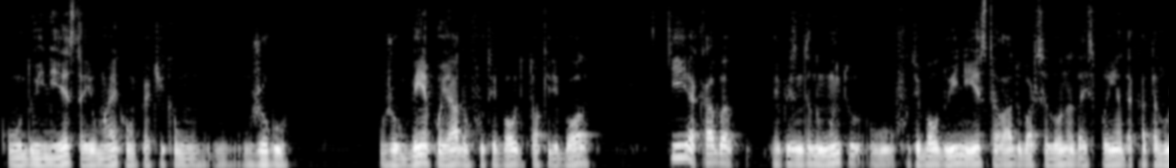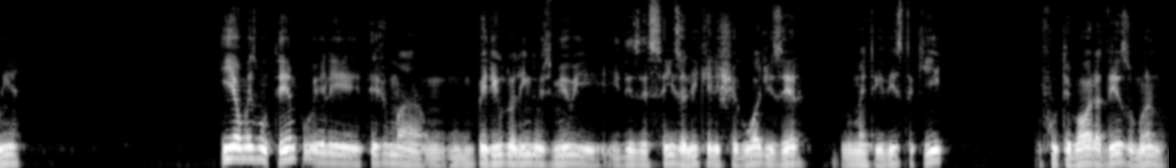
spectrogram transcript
com o do Iniesta e o Michael pratica um, um jogo um jogo bem apoiado, um futebol de toque de bola, que acaba representando muito o futebol do Iniesta lá do Barcelona, da Espanha, da Catalunha. E ao mesmo tempo ele teve uma, um, período ali em 2016 ali que ele chegou a dizer numa entrevista que o futebol era desumano.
